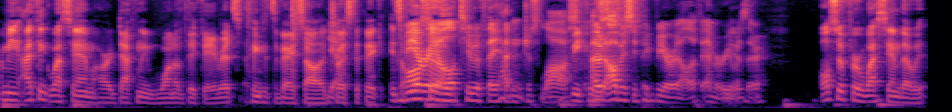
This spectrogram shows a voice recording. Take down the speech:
I mean, I think West Ham are definitely one of the favorites. I think it's a very solid Yeah. choice to pick. It's Villarreal also too if they hadn't just lost. I would obviously pick Villarreal if Emery Yeah. was there. Also for West Ham though. It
